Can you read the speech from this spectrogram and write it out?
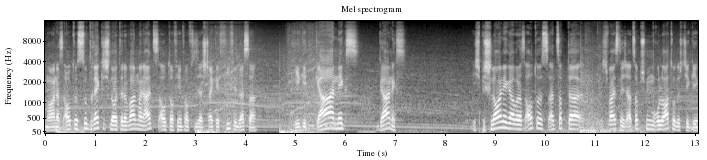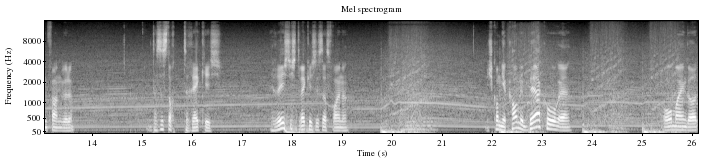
Mann, das Auto ist so dreckig, Leute. Da war mein altes Auto auf jeden Fall auf dieser Strecke viel, viel besser. Hier geht gar nichts. Gar nichts. Ich beschleunige, aber das Auto ist, als ob da... Ich weiß nicht, als ob ich mit dem Rollator durch die Gegend fahren würde. Das ist doch dreckig. Richtig dreckig ist das, Freunde. Ich komme hier kaum den Berg hoch, ey. Oh mein Gott.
